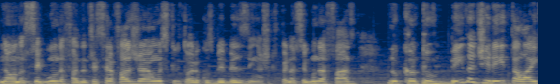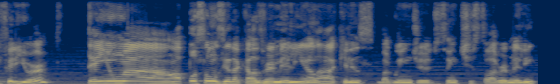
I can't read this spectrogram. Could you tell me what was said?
Não, na segunda fase. Na terceira fase já é um escritório com os bebezinhos. Acho que foi na segunda fase. No canto bem da direita lá inferior, tem uma, uma poçãozinha daquelas vermelhinhas lá, aqueles bagulho de, de cientista lá vermelhinho.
